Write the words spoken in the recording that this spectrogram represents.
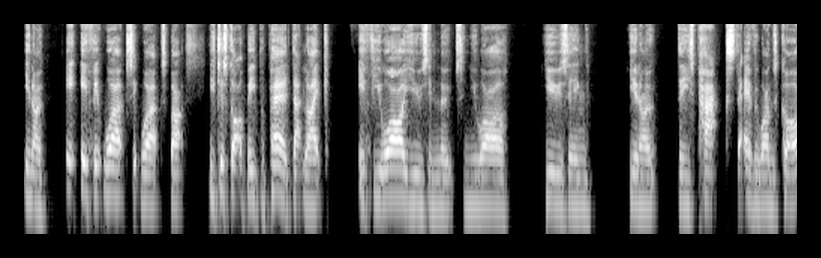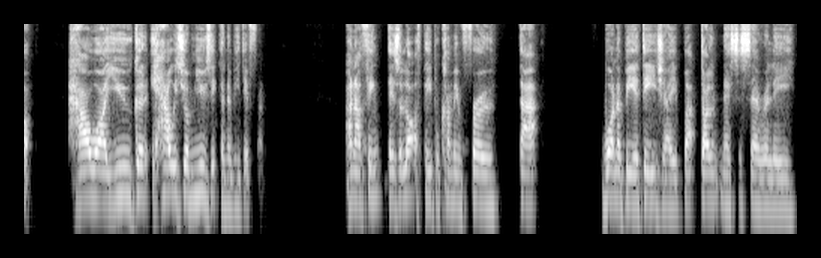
you know, if it works, it works. But you just got to be prepared that, like, if you are using loops and you are using, you know, these packs that everyone's got, how are you good? How is your music going to be different? And I think there's a lot of people coming through that want to be a DJ, but don't necessarily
